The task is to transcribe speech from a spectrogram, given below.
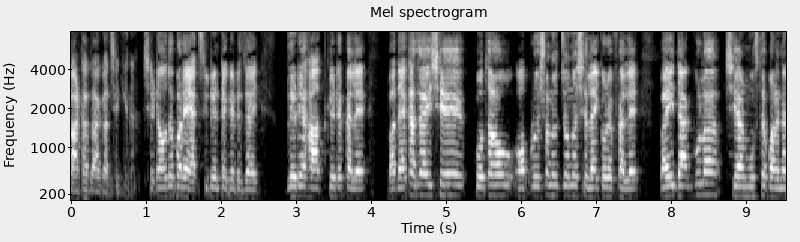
কাটা দাগ আছে কিনা। সেটা হতে পারে অ্যাক্সিডেন্টে কেটে যায় ব্লেডে হাত কেটে ফেলে বা দেখা যায় সে কোথাও অপারেশনের জন্য সেলাই করে ফেলে বা এই দাগগুলা সে আর মুছতে পারে না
